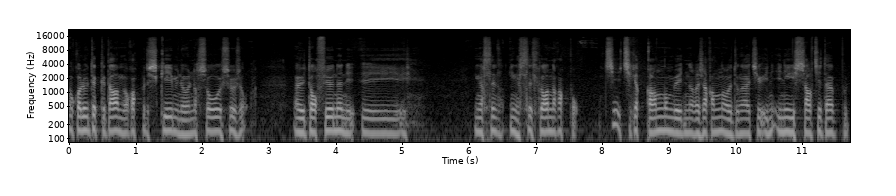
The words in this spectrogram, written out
oqalutakka taarmi oqarput skiimi nuunnersuruussuuso avitorfiunani i ingerlan ingerlalluarneqarpu тикеққарнэрми иннерисақарнеру тунгаатиу инигиссаартитааппут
